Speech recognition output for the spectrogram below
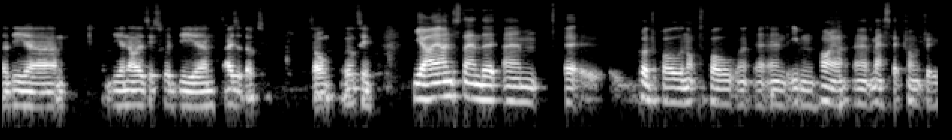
uh, the um, the analysis with the isotopes. So we'll see. Yeah, I understand that um, uh, quadrupole and octupole uh, and even higher uh, mass spectrometry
